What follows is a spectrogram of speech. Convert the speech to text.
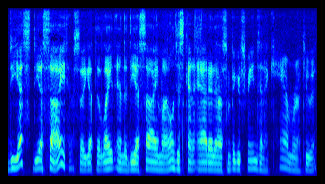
DS, DSi, so you got the light and the DSi model, just kind of added uh, some bigger screens and a camera to it.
